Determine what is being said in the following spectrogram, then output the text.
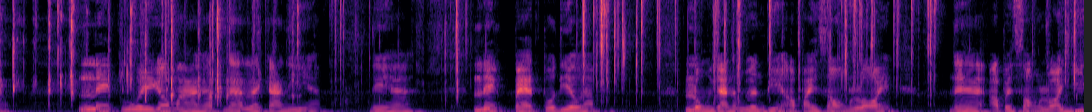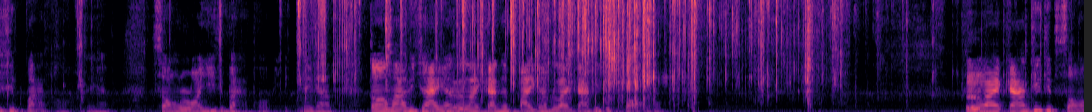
ครับเลขรวยก็มาครับนะรายการนี้ครับนี่ฮะเลขแปดตัวเดียวครับ ลงยาน้ำเงินพี่เอาไปสองร้อยนะฮะเอาไปสองร้อยยี่สิบบาทพอนะครับสองร้อยยี่สิบาทพอพี่นะครับ ต่อมาพี่ชายครับรายการถัดไปครับรายการที่สิบสองครับรายการที่สิบสอง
